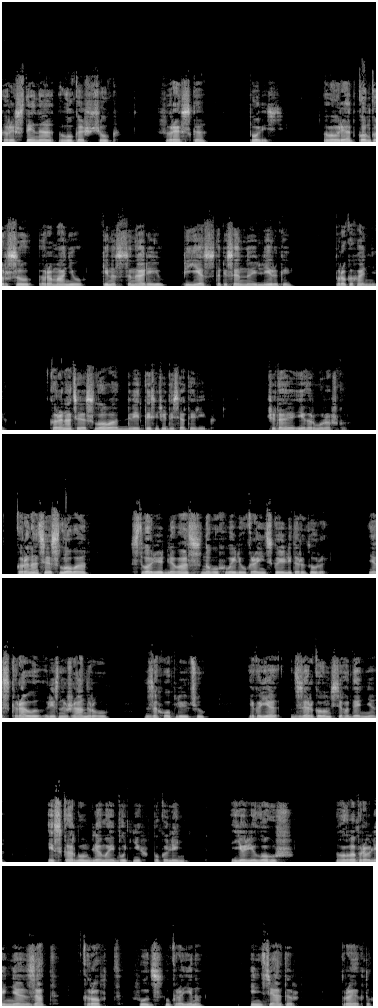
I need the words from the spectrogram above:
Христина Лукащук, Фреска, Повість. Лауреат конкурсу романів, кіносценаріїв, п'єс та пісенної лірики про кохання. Коронація слова 2010 рік. Читає Ігор Мурошко. Коронація слова створює для вас нову хвилю української літератури, яскраву різножанрову, захоплюючу, яка є дзеркалом сьогодення і скарбом для майбутніх поколінь. Юрій Логуш, голова правління ЗАД Крофт Фудз Україна, ініціатор проєкту.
